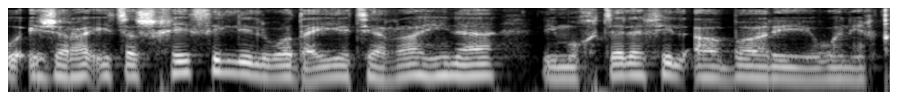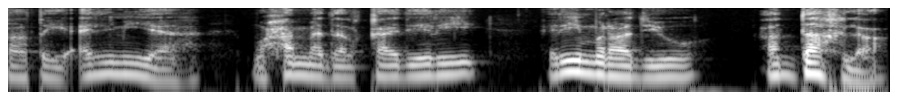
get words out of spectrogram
وإجراء تشخيص للوضعية الراهنة لمختلف الآبار ونقاط المياه. محمد القادري ريم راديو الداخلة.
